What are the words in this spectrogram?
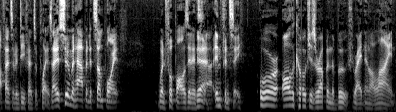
offensive and defensive plays. I assume it happened at some point when football is in its Yeah. uh, infancy. Or all the coaches are up in the booth, right, in a line,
